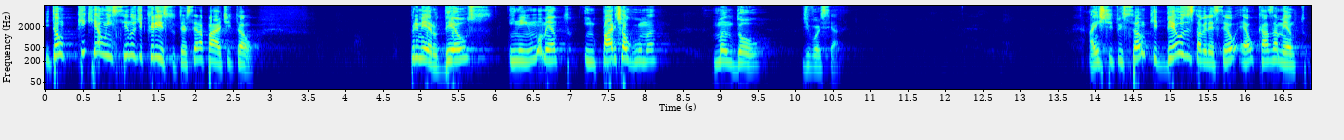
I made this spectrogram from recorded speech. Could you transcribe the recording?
Então, o que é o ensino de Cristo? Terceira parte, então. Primeiro, Deus, em nenhum momento, em parte alguma, mandou divorciar. A instituição que Deus estabeleceu é o casamento.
